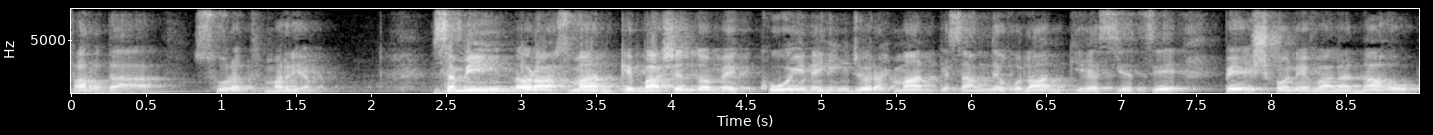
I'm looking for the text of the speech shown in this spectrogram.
فردا سورة مریم زمین اور آسمان کے باشندوں میں کوئی نہیں جو رحمان کے سامنے غلام کی حیثیت سے پیش ہونے والا نہ ہو۔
